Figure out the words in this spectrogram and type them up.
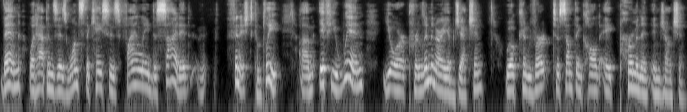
then what happens is once the case is finally decided, finished, complete, um, if you win, your preliminary objection will convert to something called a permanent injunction.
